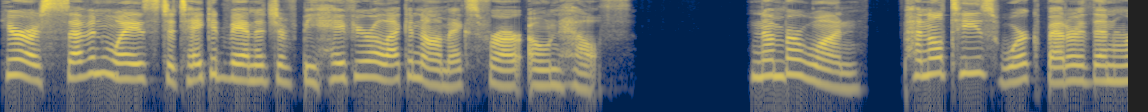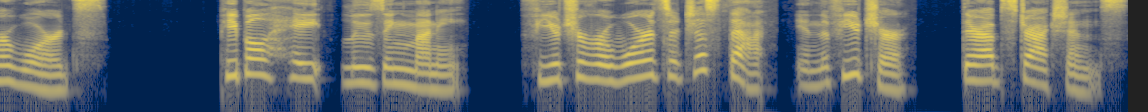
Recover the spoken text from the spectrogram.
here are seven ways to take advantage of behavioral economics for our own health. Number one, penalties work better than rewards. People hate losing money. Future rewards are just that, in the future. They're abstractions.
